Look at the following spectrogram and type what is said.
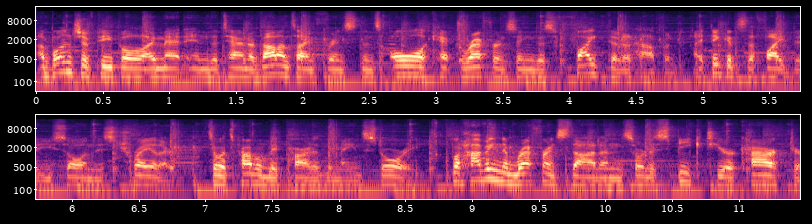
A bunch of people I met in the town of Valentine, for instance, all kept referencing this fight that had happened. I think it's the fight that you saw in this trailer, so it's probably part of the main story. But having them reference that and sort of speak to your character,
